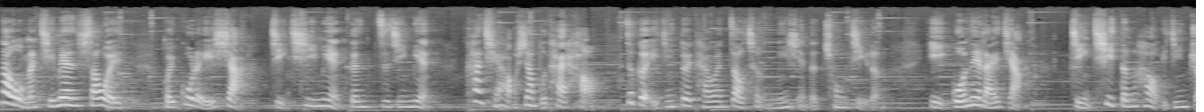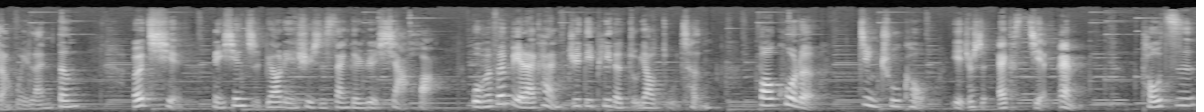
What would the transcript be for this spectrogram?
那我们前面稍微回顾了一下景气面跟资金面，看起来好像不太好，这个已经对台湾造成明显的冲击了。以国内来讲，景气灯号已经转为蓝灯，而且领先指标连续十三个月下滑。我们分别来看 GDP 的主要组成，包括了进出口，也就是 X 减 M，投资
